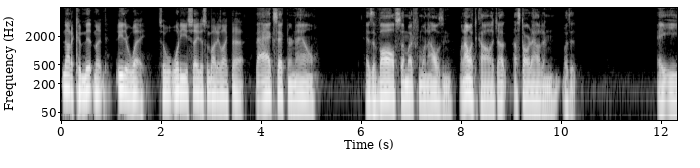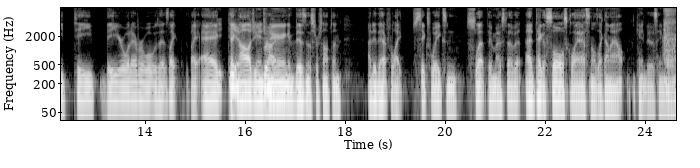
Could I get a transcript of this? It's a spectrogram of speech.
not a commitment either way. So, what do you say to somebody like that? The ag sector now has evolved so much from when I was in when I went to college. I, I started out in was it AETB or whatever. What was that? It's like it's like ag technology, Yeah, engineering, and business or something. I did that for like six weeks and slept through most of it. I had to take a soils class, and I was like, I'm out. I can't do this anymore.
